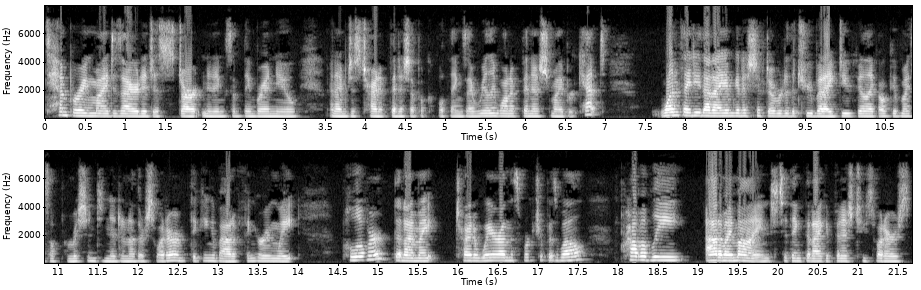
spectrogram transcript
tempering my desire to just start knitting something brand new and I'm just trying to finish up a couple things. I really want to finish my briquette. Once I do that, I am going to shift over to the true, but I do feel like I'll give myself permission to knit another sweater. I'm thinking about a fingering weight pullover that I might try to wear on this work trip as well. Probably out of my mind to think that I could finish two sweaters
